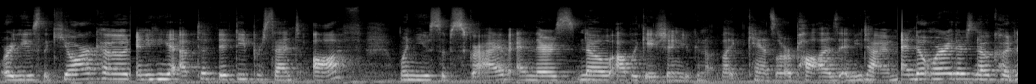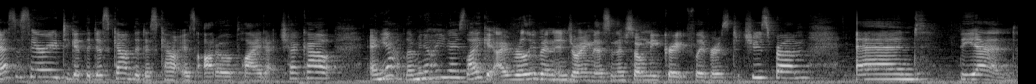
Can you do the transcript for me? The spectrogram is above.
or use the QR code and you can get up to 50% off when you subscribe and there's no obligation. You can like cancel or pause anytime. And don't worry there's no code necessary to get the discount. The discount is auto applied at checkout. And yeah let me know how you guys like it. I've really been enjoying this and there's so many great flavors to choose from. And the end.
